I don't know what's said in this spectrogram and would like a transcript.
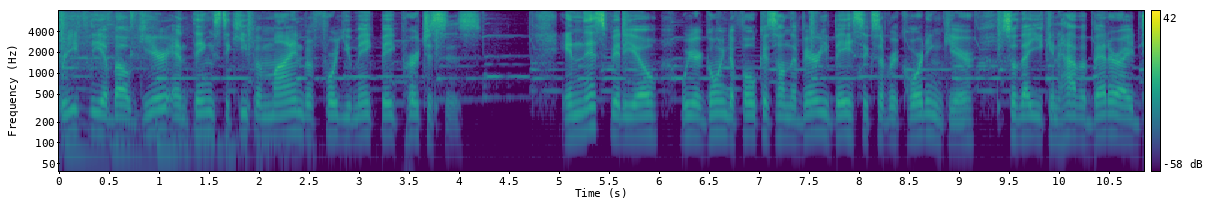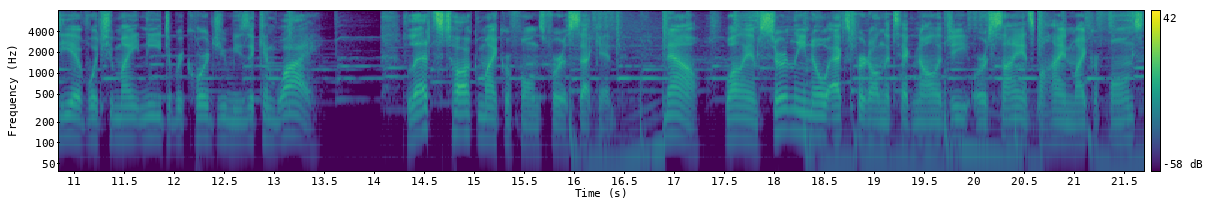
briefly about gear and things to keep in mind before you make big purchases. In this video, we are going to focus on the very basics of recording gear so that you can have a better idea of what you might need to record your music and why. Let's talk microphones for a second. Now, while I am certainly no expert on the technology or science behind microphones,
